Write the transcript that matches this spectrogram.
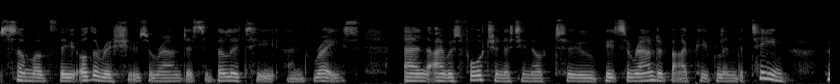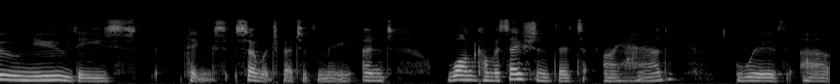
some of the other issues around disability and race. And I was fortunate enough to be surrounded by people in the team who knew these things so much better than me. And one conversation that I had with uh,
